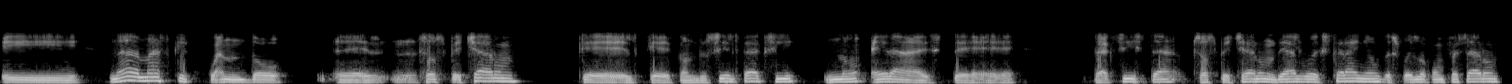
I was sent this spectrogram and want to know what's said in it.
Y nada más que cuando eh, sospecharon que el que conducía el taxi no era este taxista, sospecharon de algo extraño, después lo confesaron,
